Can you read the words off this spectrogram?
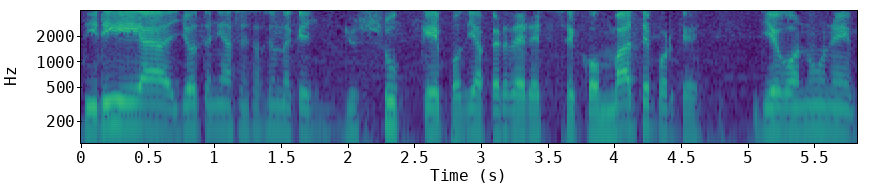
diría, yo tenía la sensación de que Yusuke podía perder este combate porque Diego Núñez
